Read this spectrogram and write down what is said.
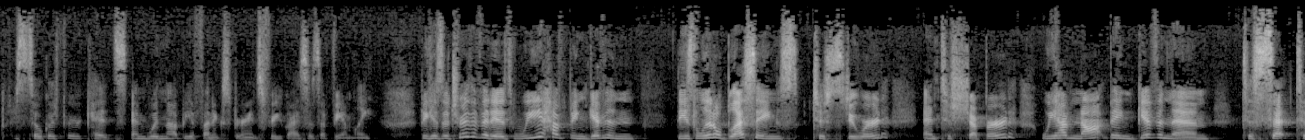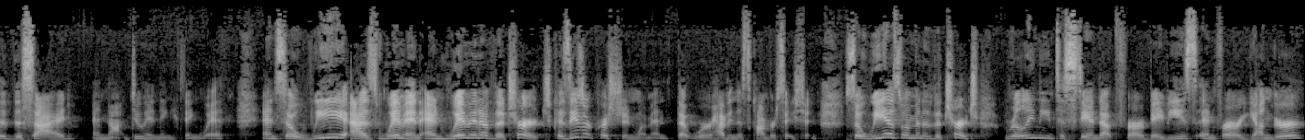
but it's so good for your kids. And wouldn't that be a fun experience for you guys as a family? Because the truth of it is we have been given these little blessings to steward and to shepherd. We have not been given them to set to the side and not do anything with. And so we as women and women of the church, because these are Christian women that we're having this conversation. So we as women of the church really need to stand up for our babies and for our younger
